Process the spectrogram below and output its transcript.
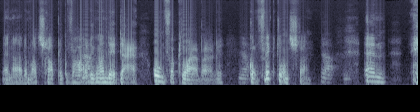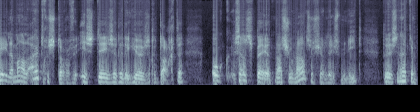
en naar de maatschappelijke verhoudingen, wanneer daar onverklaarbare conflicten ontstaan. En helemaal uitgestorven is deze religieuze gedachte, ook zelfs bij het nationaalsocialisme niet. Er is net een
